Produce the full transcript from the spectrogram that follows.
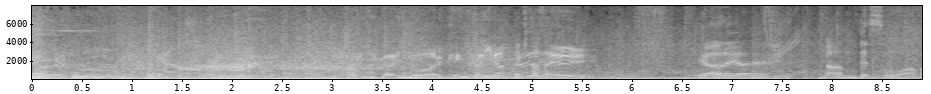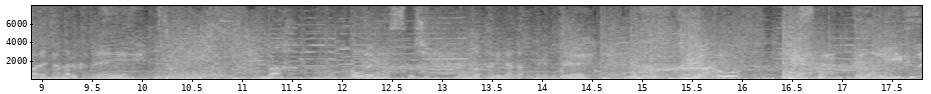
外のある喧嘩になってきたぜ。やれやれ。なんでそう暴れたがるかね。まあ。俺も少し物足りなかったけどね。だろ？う行くぜ。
